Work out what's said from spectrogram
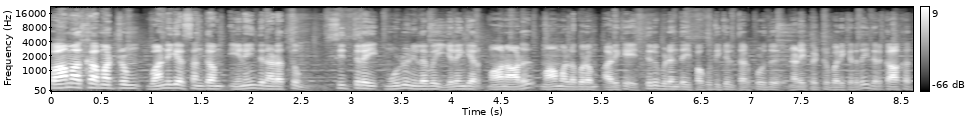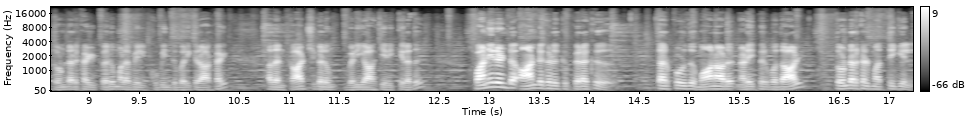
பாமக மற்றும் வன்னியர் சங்கம் இணைந்து நடத்தும் சித்திரை முழு நிலவு இளைஞர் மாநாடு மாமல்லபுரம் அருகே திருவிடந்தை பகுதியில் தற்பொழுது நடைபெற்று வருகிறது. இதற்காக தொண்டர்கள் பெருமளவில் குவிந்து வருகிறார்கள். அதன் காட்சிகளும் வெளியாகியிருக்கிறது. பனிரெண்டு ஆண்டுகளுக்கு பிறகு தற்பொழுது மாநாடு நடைபெறுவதால் தொண்டர்கள் மத்தியில்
